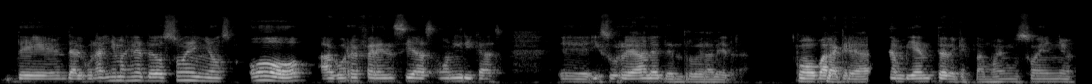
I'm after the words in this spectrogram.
de, de algunas imágenes de los sueños o hago referencias oníricas eh, y surreales dentro de la letra, como para crear este ambiente de que estamos en un sueño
